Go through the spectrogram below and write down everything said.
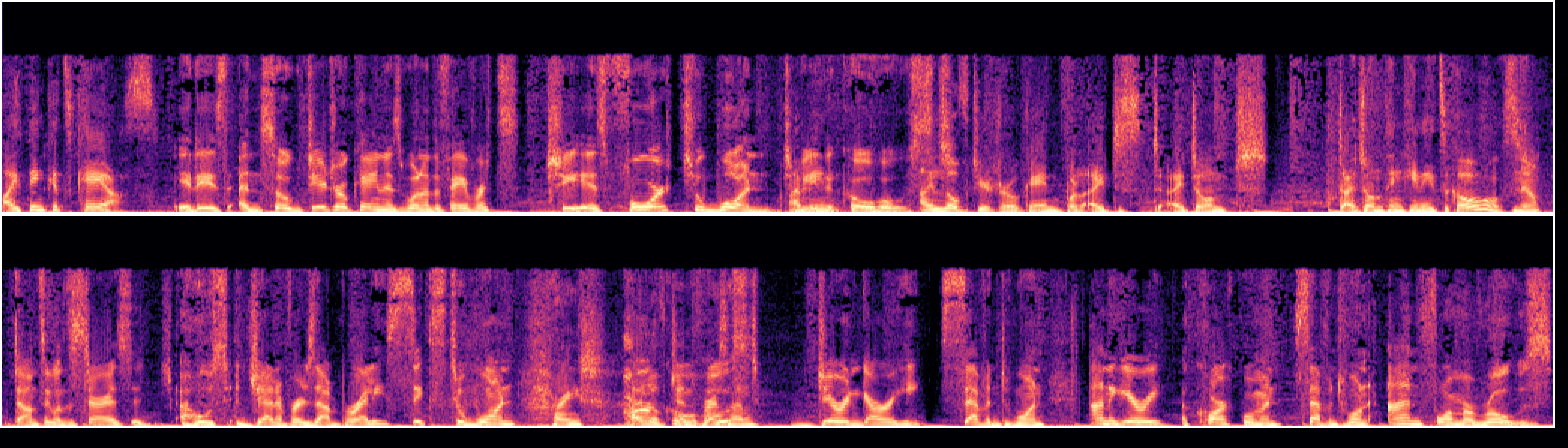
I think it's chaos. It is. And so Deirdre O'Kane is one of the favourites. She is four to one to I be mean, the co host. I love Deirdre O'Kane, but I just I don't I don't think he needs a co-host. No, Dancing with the Stars uh, host Jennifer Zamparelli, six to one. Right. Her I love Jennifer co-host, Doireann Garrihy, seven to one. Anna Geary, a Cork woman, seven to one. And former Rose,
